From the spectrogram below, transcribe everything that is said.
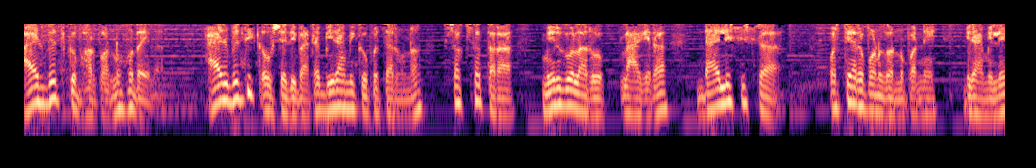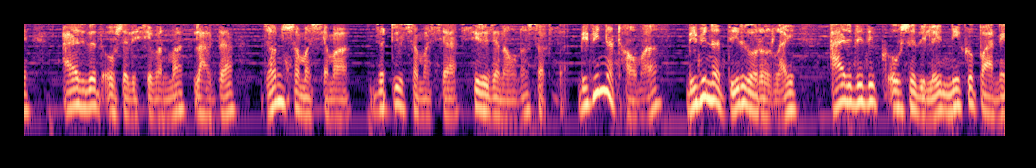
आयुर्वेदको भर पर्नु हुँदैन। आयुर्वेदिक औषधिबाट बिरामीको उपचार हुन सक्छ तर मृगोला रोग लागेर डायलिसिस र प्रत्यारोपण गर्नुपर्ने बिरामीले आयुर्वेद औषधि सेवनमा लाग्दा झन समस्यामा जटिल समस्या सिर्जना हुन सक्छ। विभिन्न ठाउँमा विभिन्न दीर्घ रोगलाई आयुर्वेदिक औषधिले निको पार्ने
